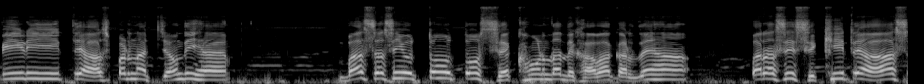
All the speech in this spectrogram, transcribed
ਪੀੜ੍ਹੀ ਇਤਿਹਾਸ ਪੜ੍ਹਨਾ ਚਾਹੁੰਦੀ ਹੈ। ਬਸ ਅਸੀਂ ਉੱਤੋਂ ਉੱਤੋਂ ਸਿੱਖ ਹੋਣ ਦਾ ਦਿਖਾਵਾ ਕਰਦੇ ਹਾਂ, ਪਰ ਅਸੀਂ ਸਿੱਖੀ ਇਤਿਹਾਸ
